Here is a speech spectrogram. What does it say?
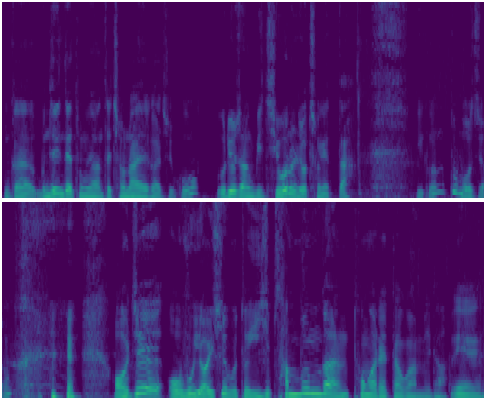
그러니까 문재인 대통령한테 전화해가지고 의료 장비 지원을 요청했다. 이건 또 뭐죠? 어제 오후 10시부터 23분간 통화를 했다고 합니다. 예.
